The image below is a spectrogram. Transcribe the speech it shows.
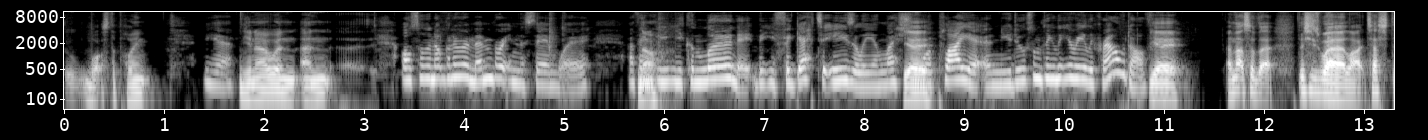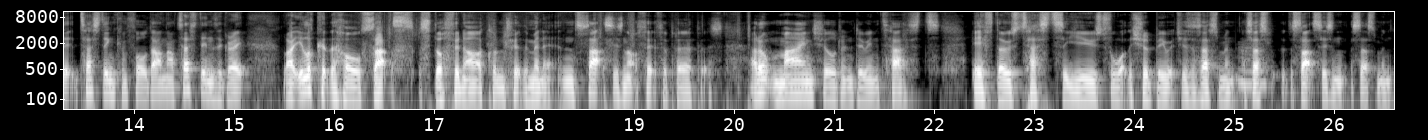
what's the point? Yeah. You know, and and Also, they're not going to remember it in the same way. I think No. you, you can learn it, but you forget it easily unless Yeah, you apply it and you do something that you're really proud of. Yeah, and that's a, this is where like test, testing can fall down. Now testing's a great like you look at the whole SATs stuff in our country at the minute, and SATs is not fit for purpose. I don't mind children doing tests if those tests are used for what they should be, which is assessment. Mm-hmm. Assess, SATs isn't assessment.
